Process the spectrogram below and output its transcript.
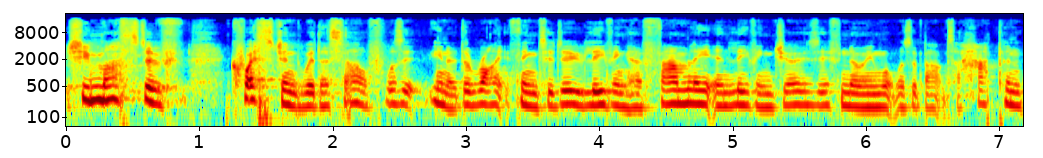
she must have questioned with herself was it you know, the right thing to do, leaving her family and leaving Joseph, knowing what was about to happen,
